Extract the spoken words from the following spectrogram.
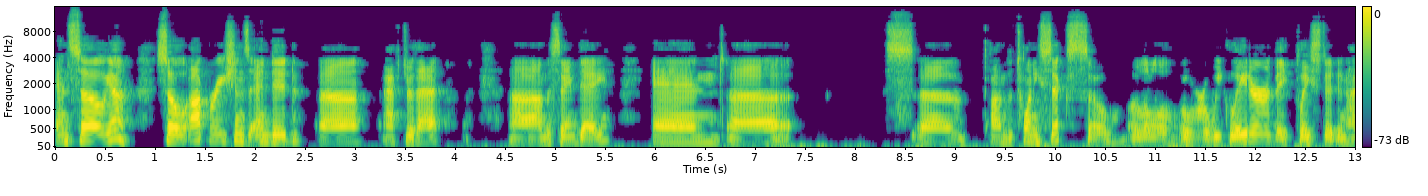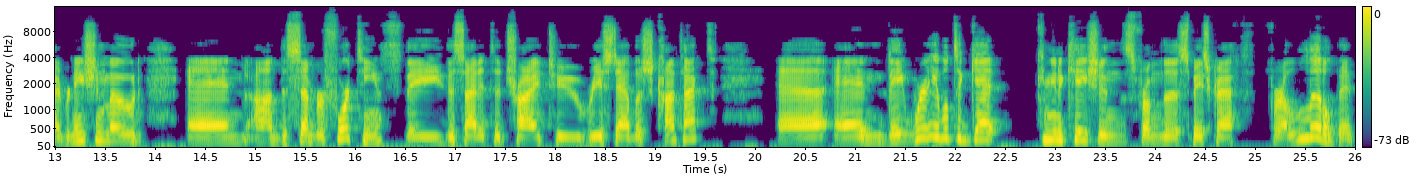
And so, yeah, so operations ended uh, after that uh, on the same day, and uh, on the 26th, so a little over a week later, they placed it in hibernation mode. And on December 14th, they decided to try to reestablish contact. Uh, and they were able to get communications from the spacecraft for a little bit.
